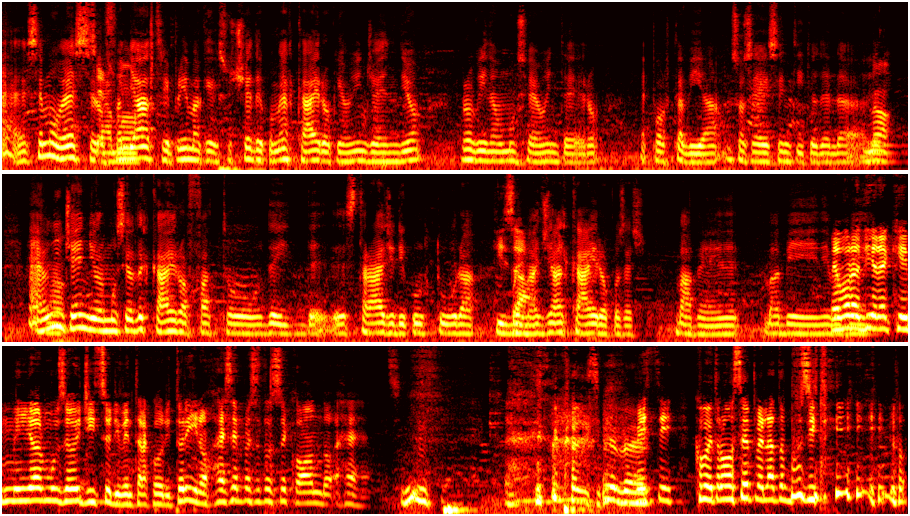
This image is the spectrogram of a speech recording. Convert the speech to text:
Eh, se muovessero Siamo- fra gli altri prima che succede come al Cairo, che un incendio rovina un museo intero e porta via. Non so se hai sentito del. No. Eh, un No. incendio al museo del Cairo ha fatto dei, de- delle stragi di cultura. Chissà. Poi immagina al Cairo cosa c'è. Va bene, va bene. Vorrà bene. dire che il miglior museo egizio diventerà quello di Torino. È sempre stato il secondo. Eh. Vero. Vedi come trovo sempre il lato positivo.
